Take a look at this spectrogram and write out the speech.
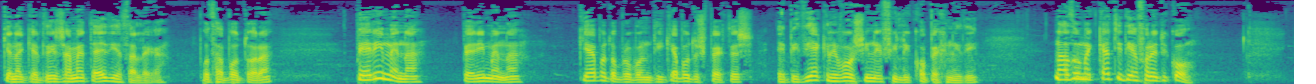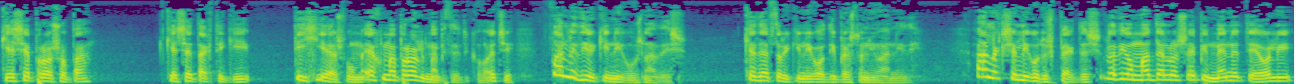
και να κερδίζαμε τα ίδια θα έλεγα που θα πω τώρα. Περίμενα, περίμενα και από τον προπονητή και από τους παίχτες, επειδή ακριβώς είναι φιλικό παιχνίδι, να δούμε κάτι διαφορετικό. Και σε πρόσωπα και σε τακτική Π.χ. ας πούμε, έχουμε πρόβλημα επιθετικό, έτσι. Βάλε δύο κυνηγούς να δεις. Και δεύτερο κυνηγό δίπλα στον Ιωαννίδη. Άλλαξε λίγο τους παίκτες. Δηλαδή ο Μάνταλος επιμένετε όλοι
